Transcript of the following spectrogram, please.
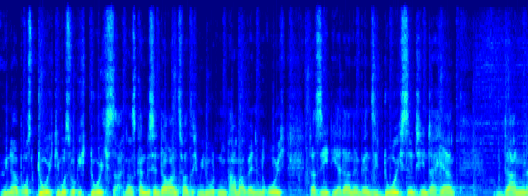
Hühnerbrust durch. Die muss wirklich durch sein. Das kann ein bisschen dauern, 20 Minuten, ein paar Mal wenden ruhig. Das seht ihr dann, wenn sie durch sind hinterher, dann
